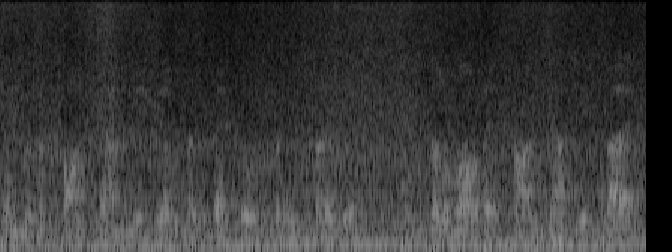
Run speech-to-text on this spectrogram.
thing of a fine in New Zealand, but the back door's a bit easy, yeah. There's still a lot of that time down here today.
